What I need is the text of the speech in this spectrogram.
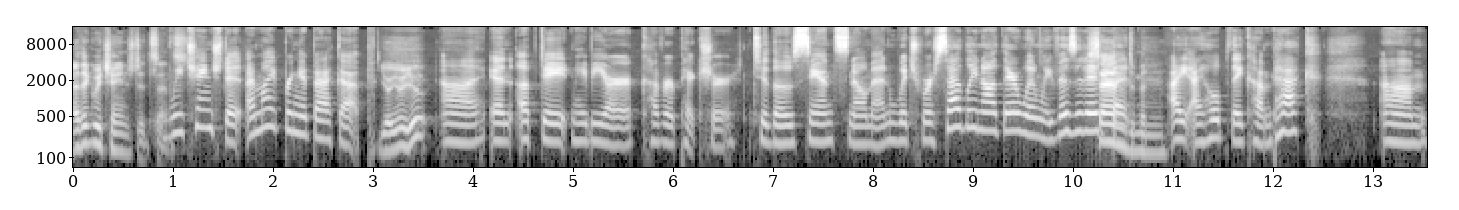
I think we changed it since. we changed it. I might bring it back up yo yo yo. uh, and update maybe our cover picture to those sand snowmen, which were sadly not there when we visited. Sandmen. But I, I hope they come back. Um,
